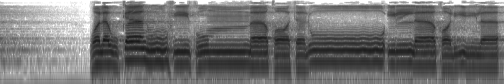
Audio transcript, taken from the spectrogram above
ولو كانوا فيكم ما قاتلوا إلا قليلاً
